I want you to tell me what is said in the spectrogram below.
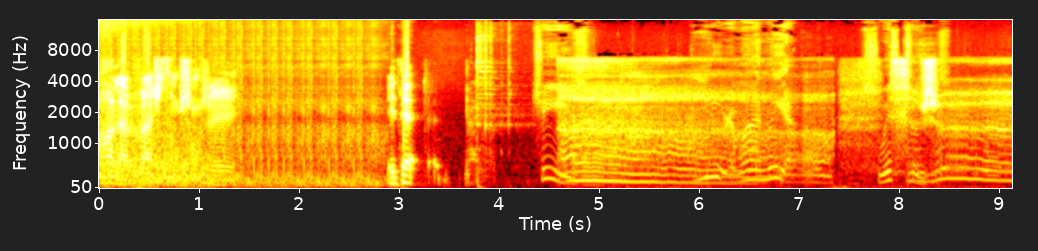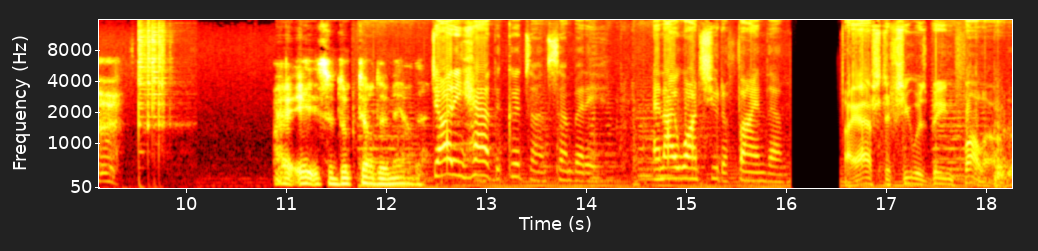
Oh la vache, ils ont changé. Et t'as... Cheese. Ah, You remind me of Swiss ce cheese. jeu. Ouais, Et ce docteur de merde. Johnny had the goods on somebody, and I want you to find them. I asked if she was being followed.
